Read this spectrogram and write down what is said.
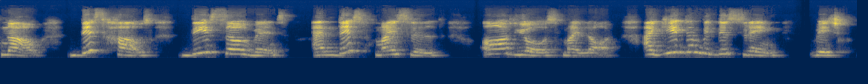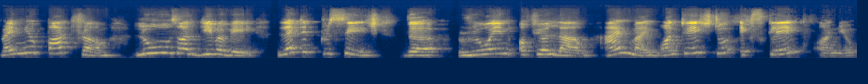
now, this house, these servants, and this myself are yours, my lord. I give them with this ring, which when you part from, lose or give away, let it presage the ruin of your love and my wantage to exclaim on you.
